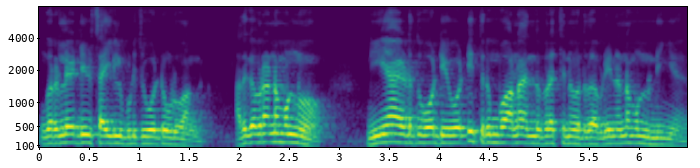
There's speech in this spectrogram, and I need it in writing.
உங்கள் ரிலேட்டிவ் சைக்கிள் பிடிச்சி ஓட்டு விடுவாங்க. அதுக்கப்புறம் என்ன பண்ணுவோம்? நீயா எடுத்து ஓட்டி ஓட்டி திரும்ப ஆனால் இந்த பிரச்சனை வருது அப்படின்னு என்ன பண்ணணும் நீங்கள்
